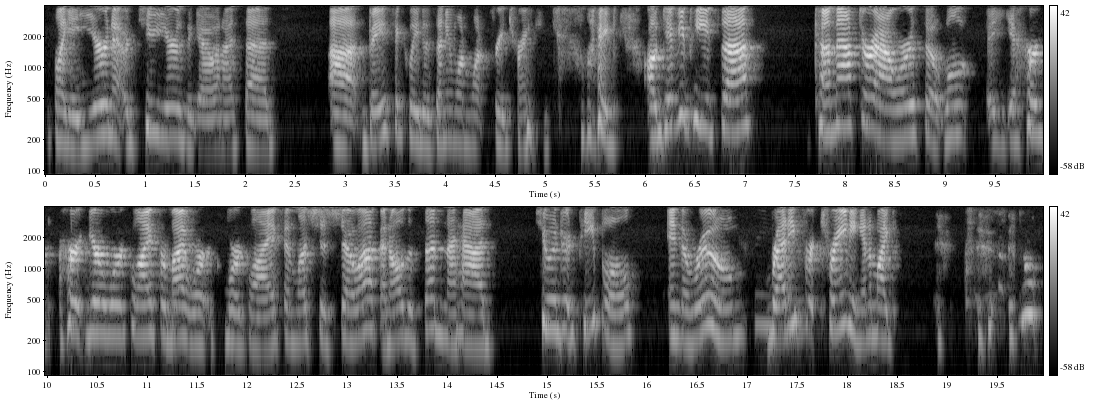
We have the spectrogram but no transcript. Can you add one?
It's like a year and or two years ago, and I said, uh, basically, does anyone want free training? like, I'll give you pizza. Come after hours, so it won't hurt hurt your work life or my work work life, and let's just show up. And all of a sudden, I had 200 people in the room ready for training, and I'm like, who,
